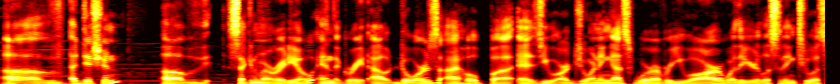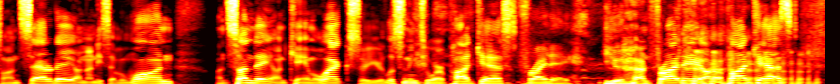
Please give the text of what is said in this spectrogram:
of edition of Second Amendment Radio and the Great Outdoors. I hope uh, as you are joining us wherever you are, whether you're listening to us on Saturday on 97.1, on Sunday on KMOX, or you're listening to our podcast Friday. you on Friday on our podcast,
